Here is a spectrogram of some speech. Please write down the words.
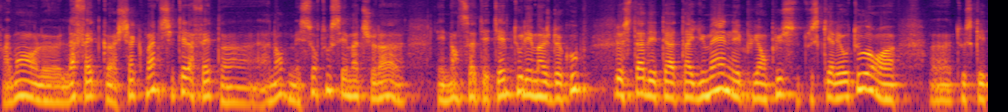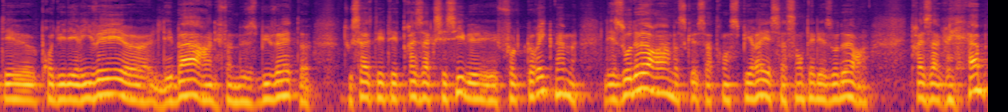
vraiment la fête. Quoi. Chaque match c'était la fête hein, à Nantes, mais surtout ces matchs-là, les Nantes Saint-Etienne, tous les matchs de coupe. Le stade était à taille humaine, et puis en plus tout ce qui allait autour, euh, tout ce qui était produits dérivés, les bars, hein, les fameuses buvettes, tout ça était très accessible et folklorique même. Les odeurs, hein, parce que ça transpirait et ça sentait les odeurs très agréables,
